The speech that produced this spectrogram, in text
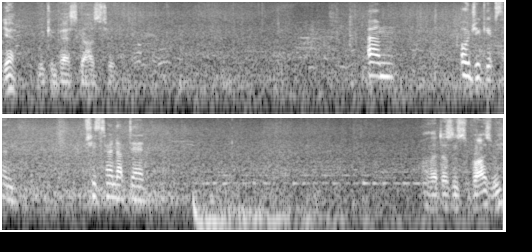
Yeah, we compare scars too. Um, Audrey Gibson. She's turned up dead. Well, that doesn't surprise me.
